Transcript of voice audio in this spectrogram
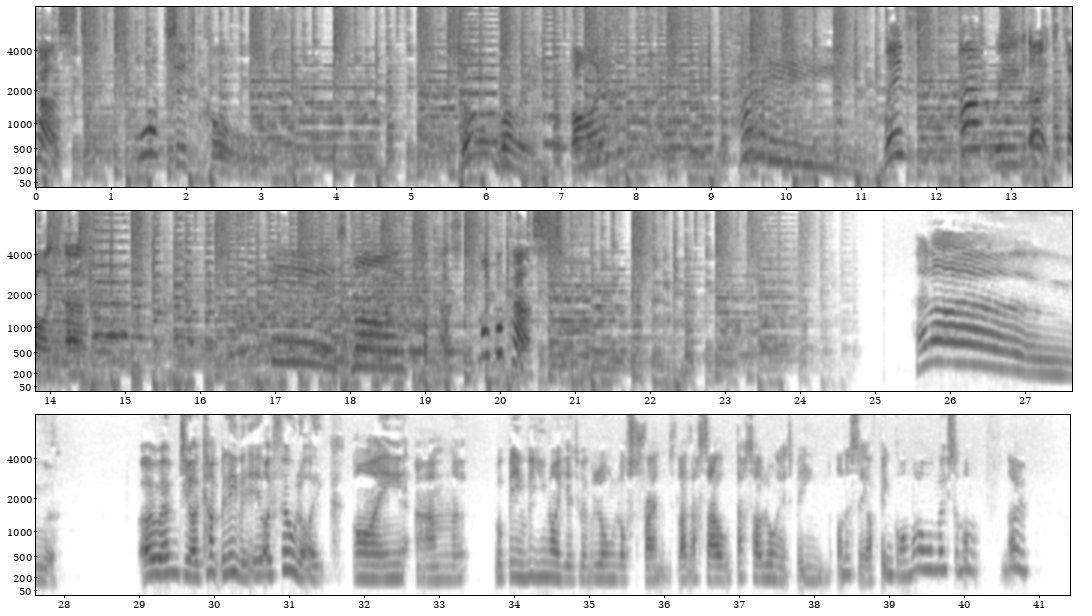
podcast. What's it called? Don't worry. By Happy with Harriet uh, Dyer. Uh, Here's my podcast. My podcast. OMG, I can't believe it. I feel like I am being reunited with long lost friend. Like that's how that's how long it's been. Honestly, I've been gone well almost a month. No,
